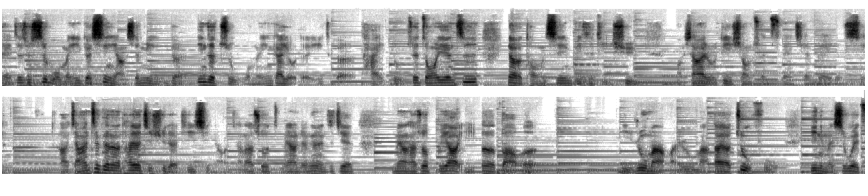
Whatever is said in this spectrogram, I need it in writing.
OK，这就是我们一个信仰生命，一个因着主，我们应该有的一个态度。所以总而言之，要有同心，彼此体恤，啊，相爱如弟兄，存慈怜谦卑的心。好，讲完这个呢，他又继续的提醒哦，讲到说怎么样人跟人之间。怎么样？他说：“不要以恶报恶，以辱骂还辱骂，倒要祝福，因你们是为此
